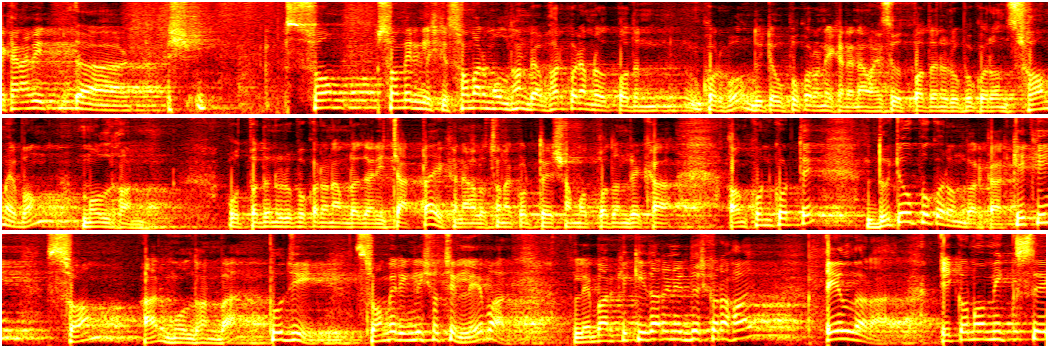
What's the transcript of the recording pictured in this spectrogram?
এখানে আমি শ্রম শ্রমের ইংলিশকে শ্রম আর মূলধন ব্যবহার করে আমরা উৎপাদন করব। দুইটা উপকরণ এখানে নেওয়া হয়েছে, উৎপাদনের উপকরণ শ্রম এবং মূলধন। উৎপাদনের উপকরণ আমরা জানি চারটা, এখানে আলোচনা করতে, সম উৎপাদন রেখা অঙ্কন করতে। দুটো উপকরণ দরকার, কি কি? শ্রম আর মূলধন বা পুঁজি। শ্রমের ইংলিশ হচ্ছে লেবার। লেবারকে কি দ্বারা নির্দেশ করা হয়? এল দ্বারা। ইকোনমিক্সে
